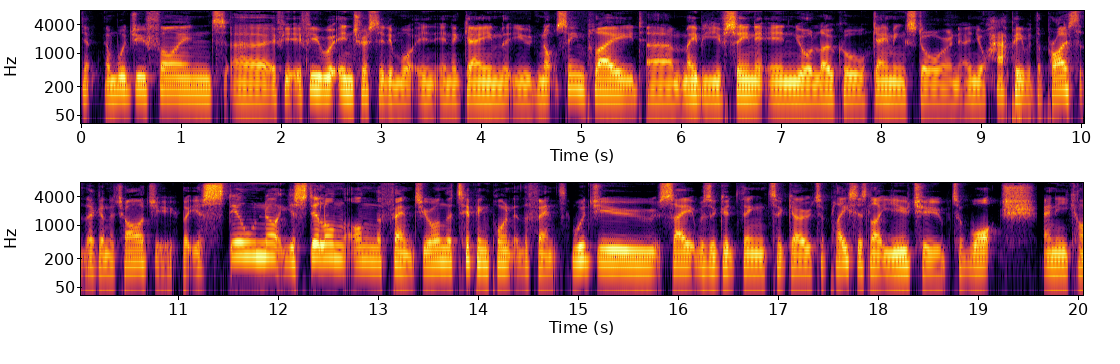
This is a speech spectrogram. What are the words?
Yep. And would you find uh, if you if you were interested in what in, in a game that you'd not seen played, um, maybe you've seen it in your local gaming store and, and you're happy with the price that they're going to charge you, but you're still not you're still on on the fence. You're on the tipping point of the fence. Would you say it was a good thing to go to places like YouTube to watch any kind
